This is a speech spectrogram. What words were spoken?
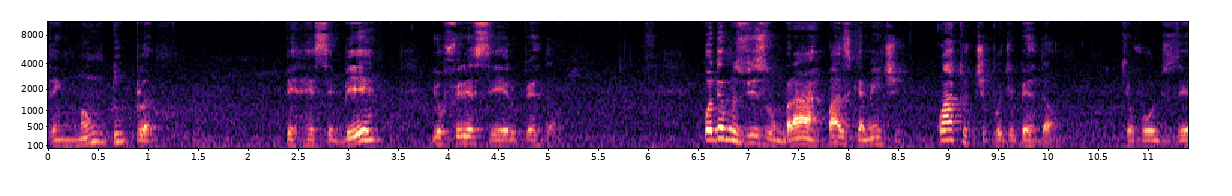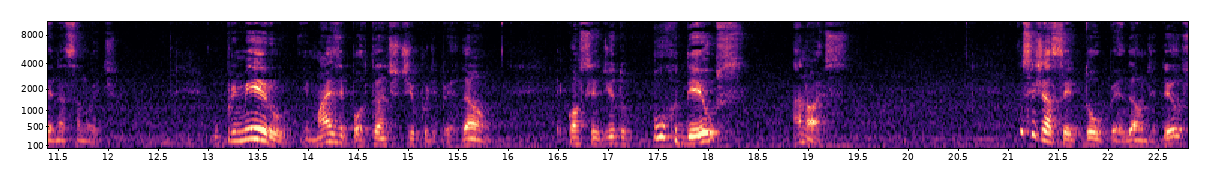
tem mão dupla, receber e oferecer o perdão. Podemos vislumbrar basicamente quatro tipos de perdão que eu vou dizer nessa noite. O primeiro e mais importante tipo de perdão é concedido por Deus a nós. Você já aceitou o perdão de Deus?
